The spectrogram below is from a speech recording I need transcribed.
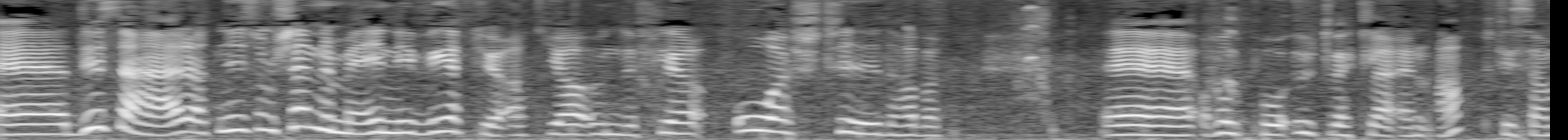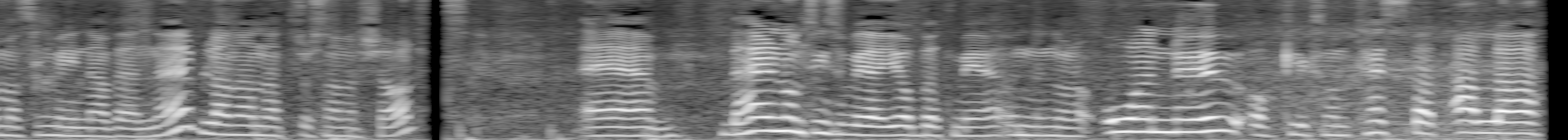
Eh, det är så här att ni som känner mig, ni vet ju att jag under flera års tid har varit, eh, hållit på att utveckla en app tillsammans med mina vänner, bland annat Rosanna Charles. Eh, det här är någonting som vi har jobbat med under några år nu och liksom testat alla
